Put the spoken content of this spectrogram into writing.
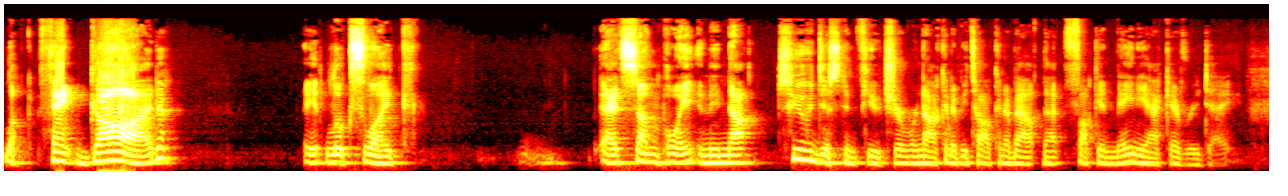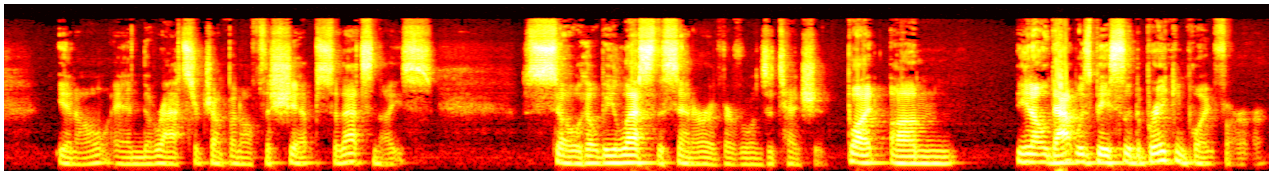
look, thank God it looks like at some point in the not too distant future, we're not going to be talking about that fucking maniac every day, you know, and the rats are jumping off the ship. So that's nice. So he'll be less the center of everyone's attention. But, um, you know, that was basically the breaking point for her.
